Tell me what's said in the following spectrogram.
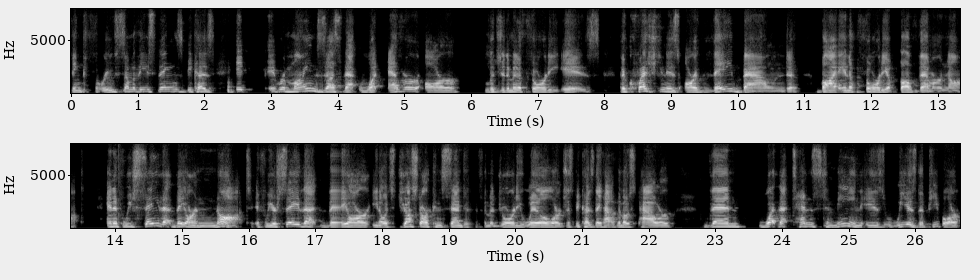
think through some of these things because it it reminds us that whatever our legitimate authority is, the question is, are they bound by an authority above them or not? And if we say that they are not, if we are say that they are, you know, it's just our consent, it's the majority will, or just because they have the most power, then what that tends to mean is we as the people are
